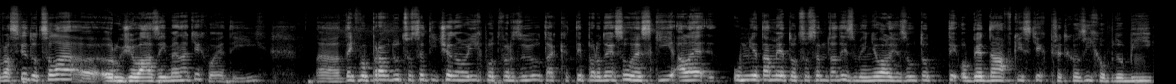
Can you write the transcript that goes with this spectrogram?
vlastně docela eh, růžová, zejména těch vojetých. Eh, teď opravdu, co se týče nových, potvrzuju, tak ty prodeje jsou hezký, ale u mě tam je to, co jsem tady zmiňoval, že jsou to ty objednávky z těch předchozích období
